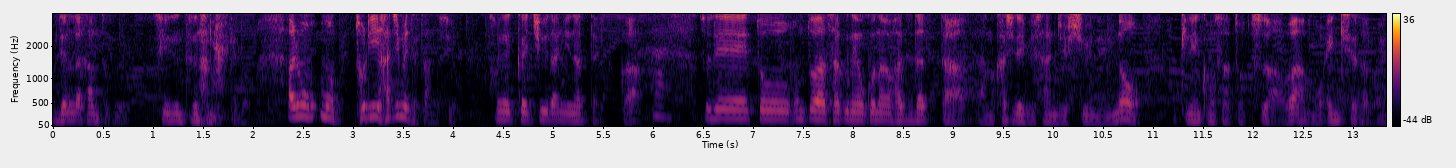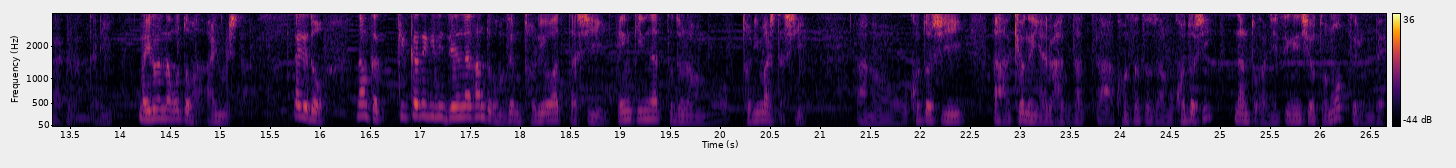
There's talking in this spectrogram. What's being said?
全裸監督シーズン2なんですけどあれももう撮り始めてたんですよ。それが一回中断になったりとか。はい。それで、えっと、本当は昨年行うはずだったあの歌手デビュー30周年の記念コンサートツアーはもう延期せざるを得なくなったり、まあ、いろんなことがありました。だけどなんか結果的に全裸監督も全部撮り終わったし延期になったドラマも撮りましたしあの今年あ去年やるはずだったコンサートツアーも今年なんとか実現しようと思ってるんで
